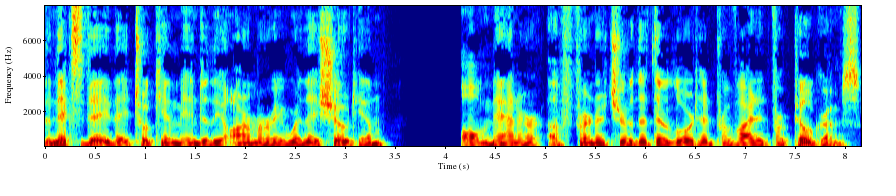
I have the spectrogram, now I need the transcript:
The next day they took him into the armory where they showed him all manner of furniture that their Lord had provided for pilgrims.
